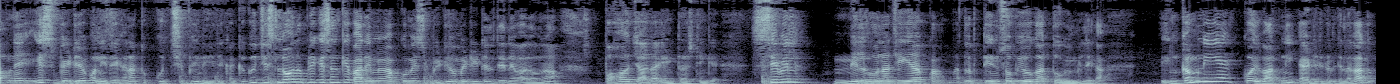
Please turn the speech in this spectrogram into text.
आपने इस वीडियो को नहीं देखा ना तो कुछ भी नहीं देखा। क्योंकि जिस लोन एप्लीकेशन के बारे में आपको मैं इस वीडियो में डिटेल देने वाला हूँ ना, बहुत ज़्यादा इंटरेस्टिंग है। सिविल नील होना चाहिए आपका मतलब 300 भी होगा तो भी मिलेगा। इनकम नहीं है, कोई बात नहीं एडिट करके लगा दो।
